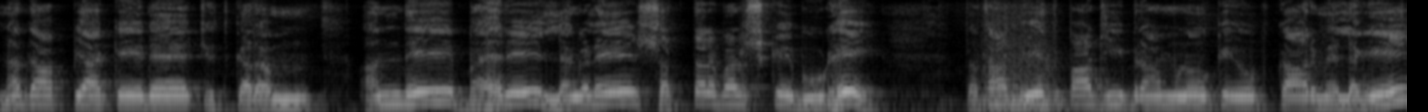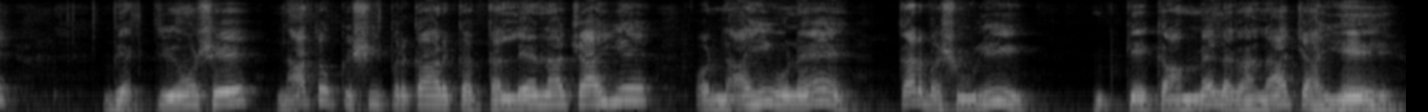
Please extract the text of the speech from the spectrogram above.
न दाप्याके न चित्करम। अंधे, बहरे, लंगड़े, सत्तर वर्ष के बूढ़े तथा वेद पाठी ब्राह्मणों के उपकार में लगे व्यक्तियों से ना तो किसी प्रकार का कर लेना चाहिए और ना ही उन्हें कर वसूली के काम में लगाना चाहिए।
